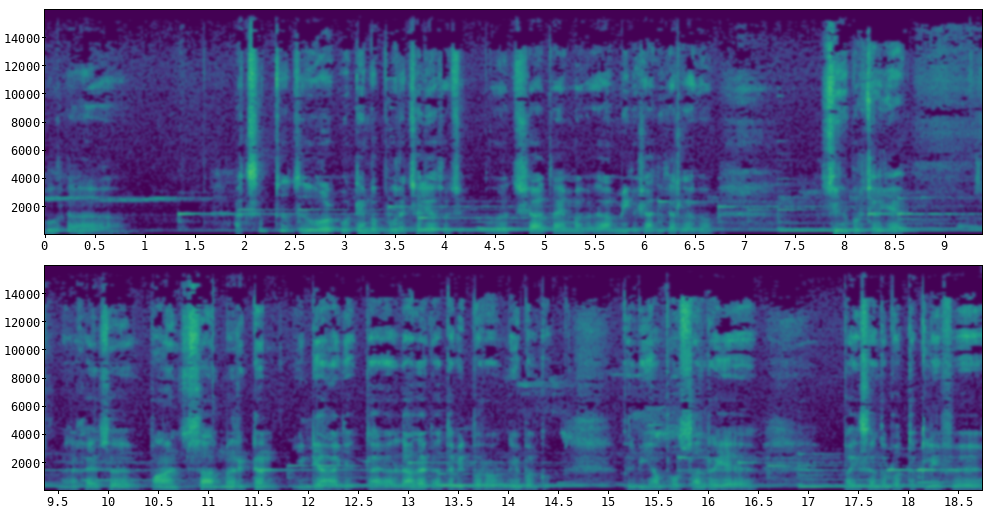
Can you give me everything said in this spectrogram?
پورا ایکسپٹ وہ ٹائم پہ پورا چلیا سوچ بہت ٹائم امی کا شادی کر لگو سنگاپور چل گیا میرا خیال سے پانچ سال میں ریٹرن انڈیا آ گیا دادا کا طبیعت پر اور نہیں بول کو پھر بھی یہاں بہت سال رہے ہے پیسہ کا بہت تکلیف ہے۔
